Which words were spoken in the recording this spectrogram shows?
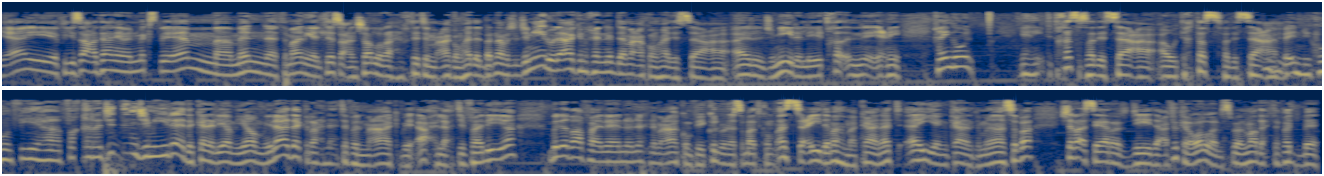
ياي في ساعة ثانية من Mix PM من ثمانية لتسعة إن شاء الله راح نختتم معاكم هذا البرنامج الجميل ولكن خلينا نبدأ معكم هذه الساعة الجميلة اللي يتخ... يعني خلينا نقول يعني تتخصص هذه الساعة أو تختص هذه الساعة بأنه يكون فيها فقرة جدا جميلة. إذا كان اليوم يوم ميلادك راح نحتفل معاك بأحلى احتفالية. بالإضافة إلى أنه نحن معاكم في كل مناسباتكم السعيدة مهما كانت أيا كانت المناسبة. شراء سيارة جديدة. على فكرة والله الأسبوع الماضي احتفلت ب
